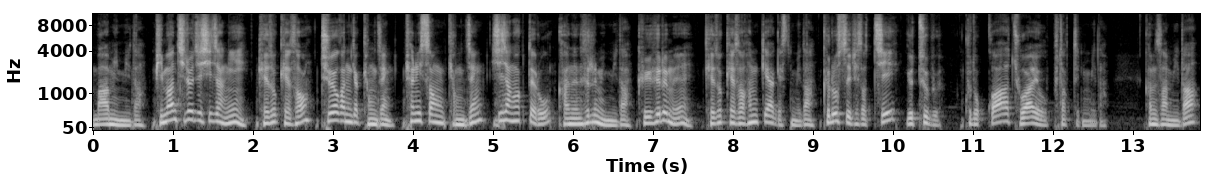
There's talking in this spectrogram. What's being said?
마음입니다. 비만 치료제 시장이 계속해서 투여 간격 경쟁, 편의성 경쟁, 시장 확대로 가는 흐름입니다. 그 흐름을 계속해서 함께 하겠습니다. 그로스 리서치 유튜브 구독과 좋아요 부탁드립니다. 감사합니다.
